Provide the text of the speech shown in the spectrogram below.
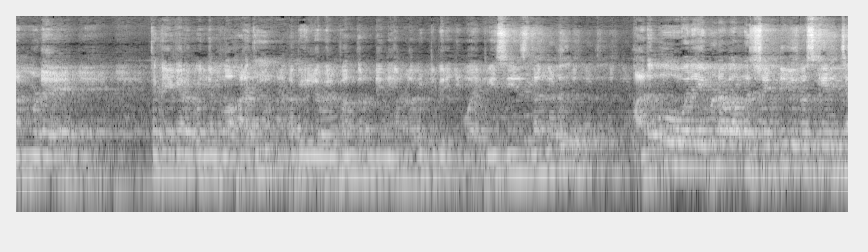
നമ്മുടെ തെക്കേക്കര കുഞ്ഞമ്മ ഹാജി ഒരു പന്ത്രണ്ടിന് നമ്മളെ വിട്ടുപിരിഞ്ഞു പോയ പി സി എസ് തങ്ങൾ അതുപോലെ ഇവിടെ വന്ന് ഷെഡിൽ നിസ്കരിച്ച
